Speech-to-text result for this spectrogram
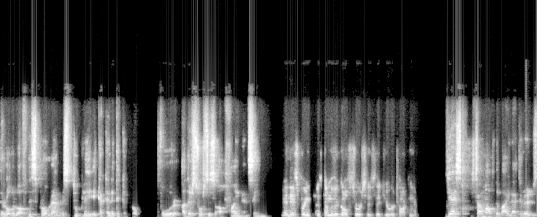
The role of this program is to play a catalytic role for other sources of financing. And this brings to some of the Gulf sources that you were talking about. Yes, some of the bilaterals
